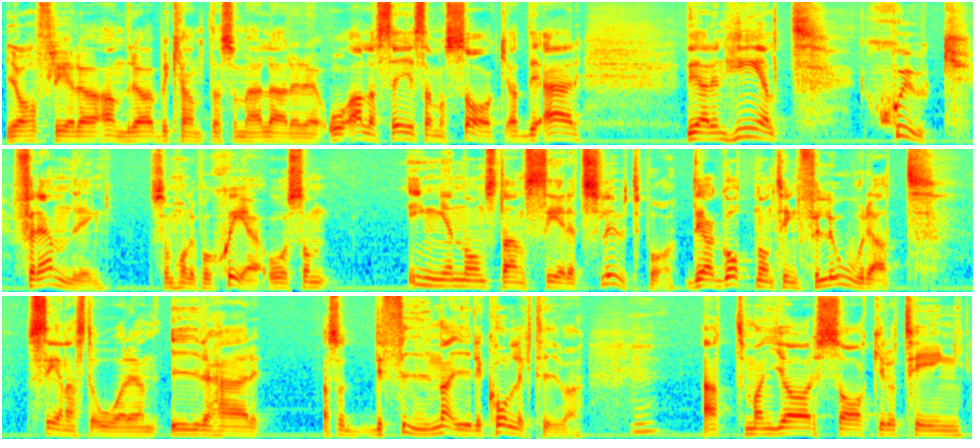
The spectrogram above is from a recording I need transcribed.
Jag har flera andra bekanta som är lärare och alla säger samma sak. Att det är, det är en helt sjuk förändring som håller på att ske och som ingen någonstans ser ett slut på. Det har gått någonting förlorat senaste åren i det här, alltså det fina i det kollektiva. Mm. Att man gör saker och ting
